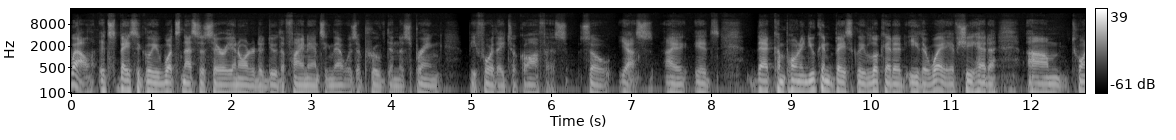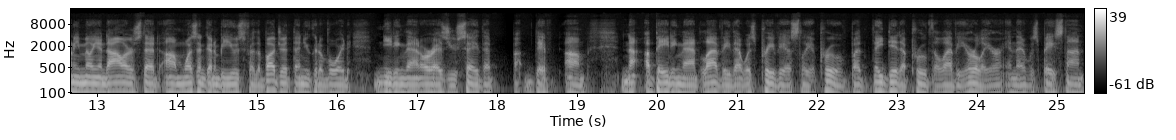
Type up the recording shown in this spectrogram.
Well, it's basically what's necessary in order to do the financing that was approved in the spring before they took office. So yes, I it's that component. You can basically look at it either way. If she had a um, twenty million dollars that um, wasn't going to be used for the budget, then you could avoid needing that, or as you say, that they've um, not abating that levy that was previously approved. But they did approve the levy earlier, and that was based on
